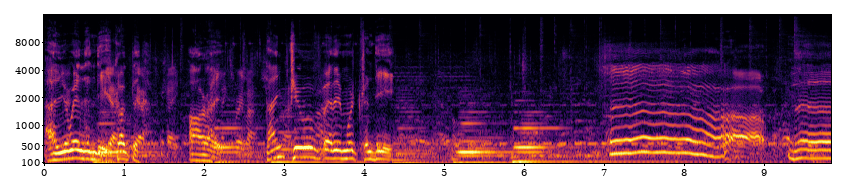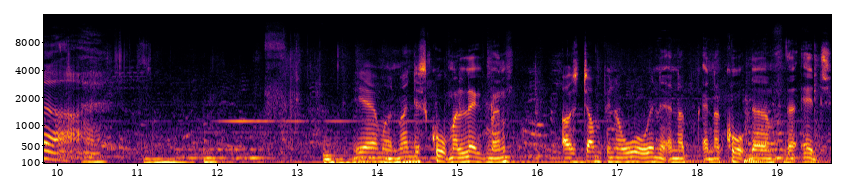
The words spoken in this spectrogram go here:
Are you will indeed? Yeah, yeah, okay. All right. Thanks very much. Thank you very much indeed. Ah, ah. Yeah, man. Man just caught my leg, man. I was jumping a wall, innit, and I, and I caught the, the edge.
